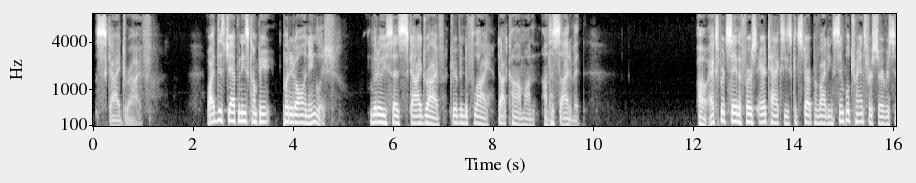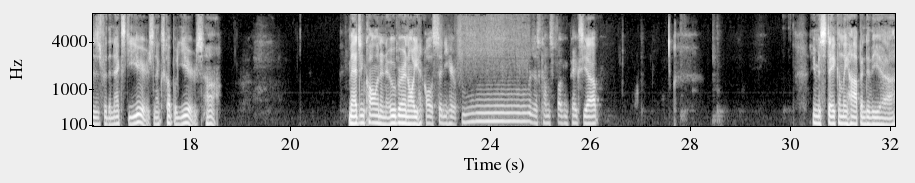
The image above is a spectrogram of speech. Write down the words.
SkyDrive. Why'd this Japanese company put it all in English? Literally says SkyDrive, driven to fly.com on, on the side of it. Oh, experts say the first air taxis could start providing simple transfer services for the next years, next couple years, huh? Imagine calling an Uber and all you all of a sudden you hear just comes fucking picks you up. You mistakenly hop into the uh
